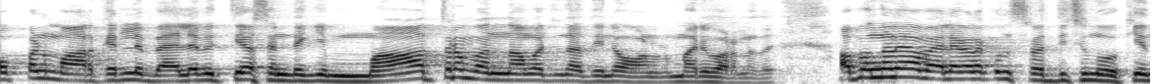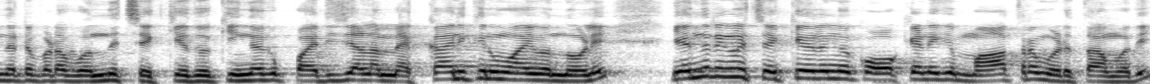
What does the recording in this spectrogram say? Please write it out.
ഓപ്പൺ മാർക്കറ്റിൽ വില വ്യത്യാസം ഉണ്ടെങ്കിൽ മാത്രം വന്നാൽ മതി അതിന്റെ ഓണർമാർ പറഞ്ഞത്. അപ്പോൾ നിങ്ങൾ ആ വിലകളൊക്കെ ശ്രദ്ധിച്ച് നോക്കി എന്നിട്ട് ഇവിടെ വന്ന് ചെക്ക് ചെയ്ത് നോക്കി. നിങ്ങൾക്ക് പരിചയമുള്ള മെക്കാനിക്കിനുമായി വന്നോളി. എന്നിട്ട് നിങ്ങൾ ചെക്ക് ചെയ്ത് നിങ്ങൾക്ക് ഓക്കെ ആണെങ്കിൽ മാത്രം എടുത്താൽ മതി.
